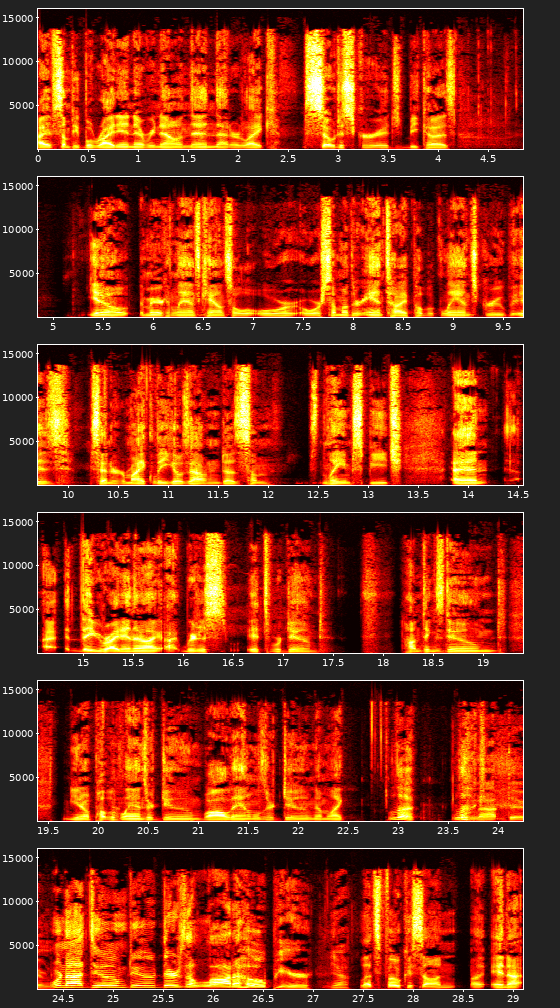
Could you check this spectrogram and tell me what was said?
I have some people write in every now and then that are like so discouraged because you know, American Lands Council or or some other anti-public lands group is Senator Mike Lee goes out and does some lame speech, and I, they write in there like I- we're just it's we're doomed, hunting's doomed, you know, public lands are doomed, wild animals are doomed. I'm like, look, We're look, not doomed. we're not doomed, dude. There's a lot of hope here. Yeah. let's focus on uh, and I,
